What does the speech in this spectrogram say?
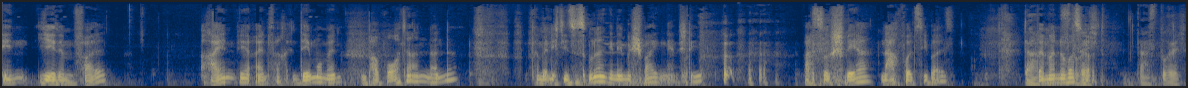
In jedem Fall reihen wir einfach in dem Moment ein paar Worte aneinander, damit nicht dieses unangenehme Schweigen entsteht, was so schwer nachvollziehbar ist, Da wenn man nur was hört. recht. Da hast du recht.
